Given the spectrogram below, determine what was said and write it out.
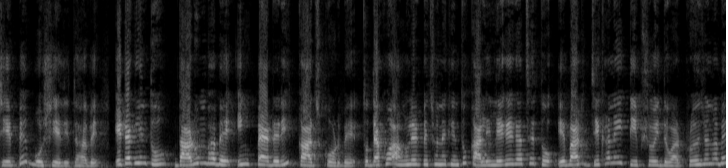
চেপে বসিয়ে দিতে হবে। এটা কিন্তু দারুণভাবে ইঙ্ক প্যাডেরই কাজ করবে। তো দেখো, আঙুলের পেছনে কিন্তু কালি লেগে গেছে। তো এবার যেখানেই টিপসই দেওয়ার প্রয়োজন হবে,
